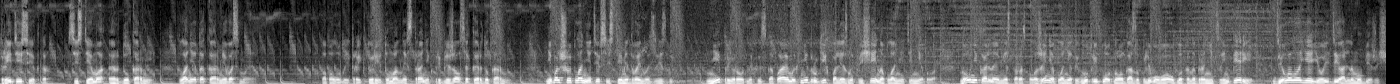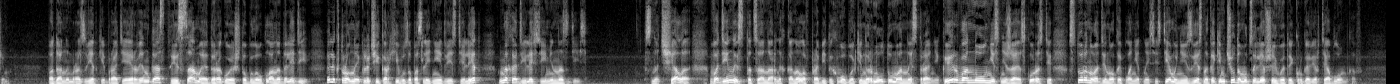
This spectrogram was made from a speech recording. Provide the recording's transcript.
Третий сектор. Система Эрдо-Карми. Планета Карми-8. По пологой траектории туманный странник приближался к Эрдо-Карми. Небольшой планете в системе двойной звезды. Ни природных ископаемых, ни других полезных вещей на планете не было. Но уникальное место расположения планеты внутри плотного газопылевого облака на границе Империи делало ее идеальным убежищем. По данным разведки, братья Эрвингаст и самое дорогое, что было у клана Доледи, электронные ключи к архиву за последние 200 лет, находились именно здесь. Сначала в один из стационарных каналов, пробитых в облаке, нырнул туманный странник и рванул, не снижая скорости, в сторону одинокой планетной системы, неизвестно каким чудом уцелевшей в этой круговерте обломков.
